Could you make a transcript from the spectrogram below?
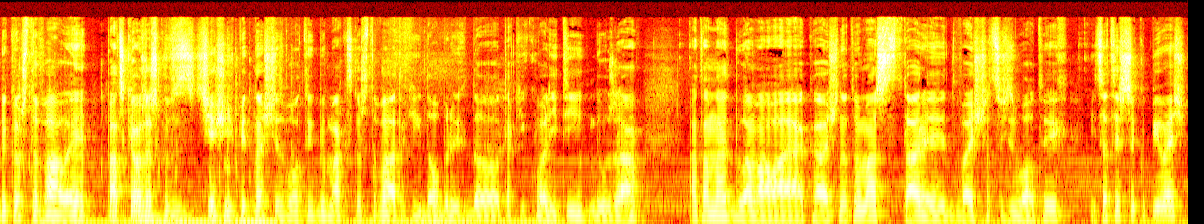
by kosztowały. Paczka orzeszków z 10-15 zł by max kosztowała takich dobrych, do takich quality, duża. A tam nawet była mała jakaś, no to masz stary 20 coś złotych. I co ty jeszcze kupiłeś?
